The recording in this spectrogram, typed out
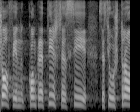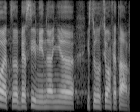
shofin konkretisht se si se si ushtrohet besimi në një institucion fetar?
